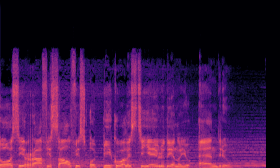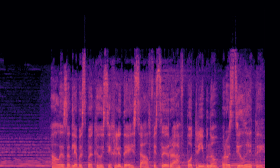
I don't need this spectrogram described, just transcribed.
Досі Раф і Салфіс опікувались цією людиною Ендрю. Але задля безпеки усіх людей Салфіса і Раф потрібно розділити.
